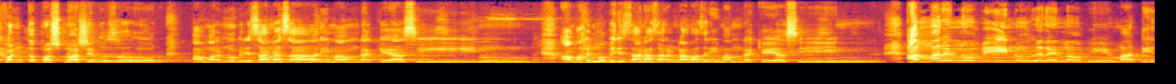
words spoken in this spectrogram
এখন তো প্রশ্ন আসে হুজুর। আমার নবীর জানাজার ইমাম ডাকে আসিন। আমার নবীর জানাজার নামাজের ইমাম ডাকে আসিন। আমার নবী নূরের নবী মাটির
